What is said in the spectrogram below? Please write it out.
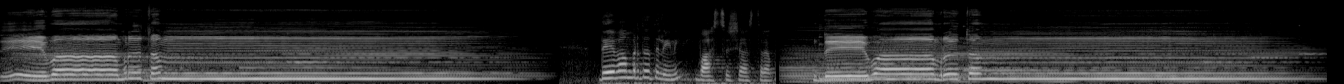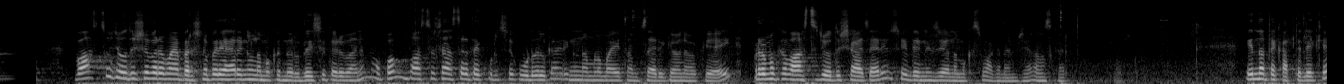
ദേവാമൃതം. ദേവാമൃതത്തിൽ ഇനി വാസ്തുശാസ്ത്രം. ദേവാമൃതം. വാസ്തു ജ്യോതിഷപരമായ പ്രശ്നപരിഹാരങ്ങൾ നമുക്ക് നിർദ്ദേശിച്ചു തരുവാനും ഒപ്പം വാസ്തുശാസ്ത്രത്തെക്കുറിച്ച് കൂടുതൽ കാര്യങ്ങൾ നമ്മളുമായി സംസാരിക്കുവാനും ഒക്കെയായി. പ്രമുഖ വാസ്തു ജ്യോതിഷാചാര്യൻ ശ്രീ ഡെന്നിസ് ജയ നമുക്ക് സ്വാഗതം ചെയ്യാം നമസ്കാരം. ഇന്നത്തെ കത്തിലേക്ക്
